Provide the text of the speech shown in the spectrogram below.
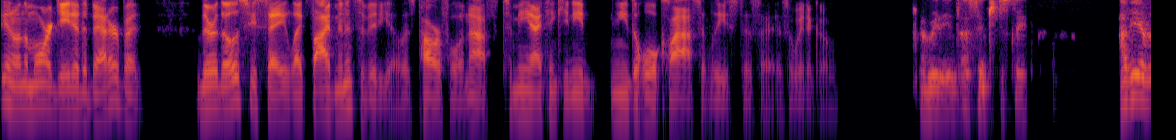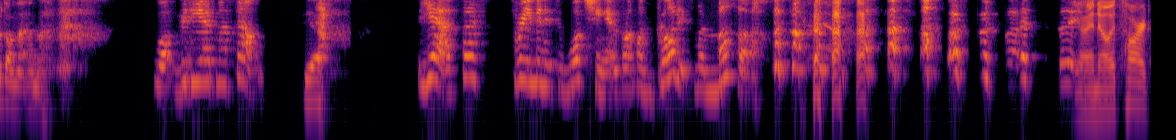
you know the more data the better, but there are those who say like five minutes of video is powerful enough. To me, I think you need you need the whole class at least as a as a way to go. I really that's interesting. Have you ever done that, Emma? What videoed myself? Yeah. Yeah, first three minutes of watching it, I was like, oh my god, it's my mother. yeah, I know it's hard.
